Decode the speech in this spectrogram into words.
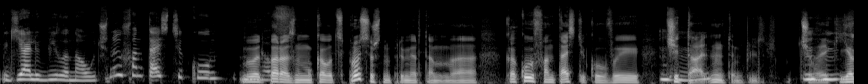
Я любила научную фантастику. Бывает М, по-разному. Кого-то спросишь, например, там, а, какую фантастику вы Мгм. читали? Ну, там, человек, Мгм. я,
